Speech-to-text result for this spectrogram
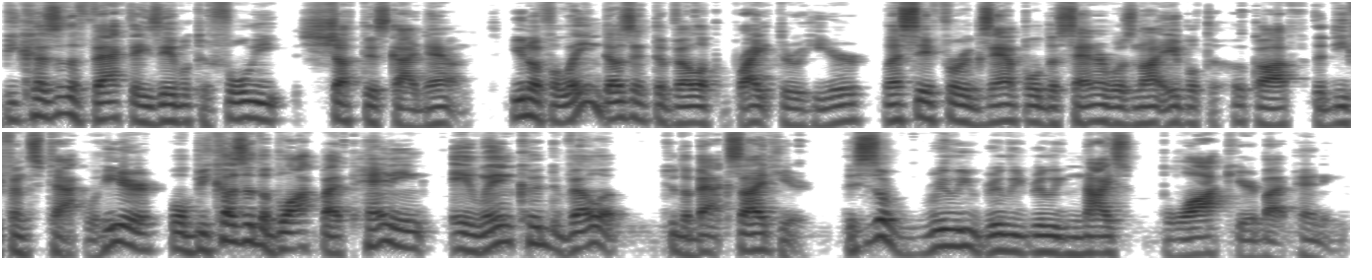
because of the fact that he's able to fully shut this guy down. You know, if a lane doesn't develop right through here, let's say, for example, the center was not able to hook off the defensive tackle here, well, because of the block by Penning, a lane could develop to the backside here. This is a really, really, really nice block here by Penning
